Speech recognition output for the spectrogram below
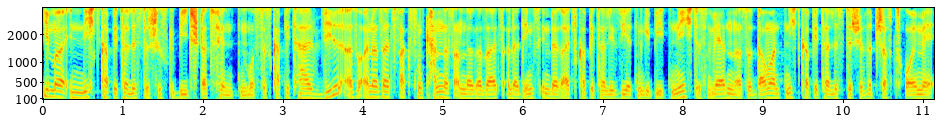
immer in nicht kapitalistisches Gebiet stattfinden muss. Das Kapital will also einerseits wachsen, kann das andererseits allerdings im bereits kapitalisierten Gebiet nicht. Es werden also dauernd nicht kapitalistische Wirtschaftsräume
